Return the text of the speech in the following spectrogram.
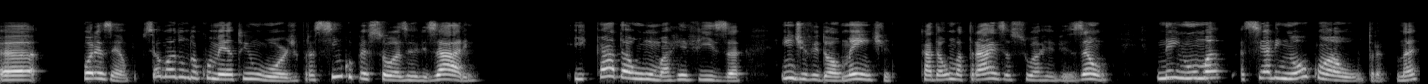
Uh, por exemplo, se eu mando um documento em um Word para cinco pessoas revisarem, e cada uma revisa individualmente, cada uma traz a sua revisão, nenhuma se alinhou com a outra, né?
